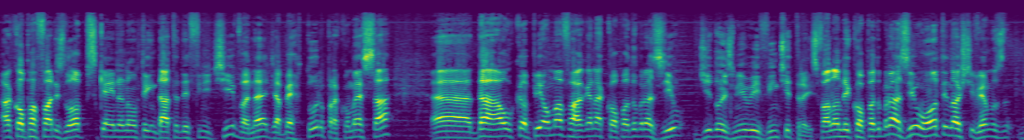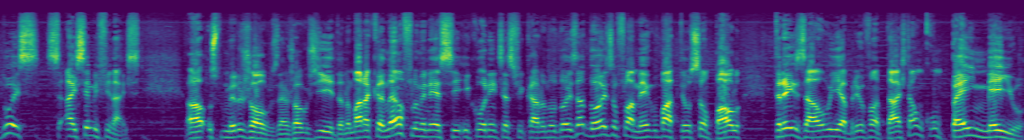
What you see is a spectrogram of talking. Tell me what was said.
A Copa Fares Lopes, que ainda não tem data definitiva né, de abertura para começar, uh, dá ao campeão uma vaga na Copa do Brasil de 2023. Falando em Copa do Brasil, ontem nós tivemos duas as semifinais. Uh, os primeiros jogos, né? Os jogos de ida. No Maracanã, Fluminense e Corinthians ficaram no 2 a 2 O Flamengo bateu São Paulo 3 a 1 e abriu vantagem. Estavam com um pé e meio.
